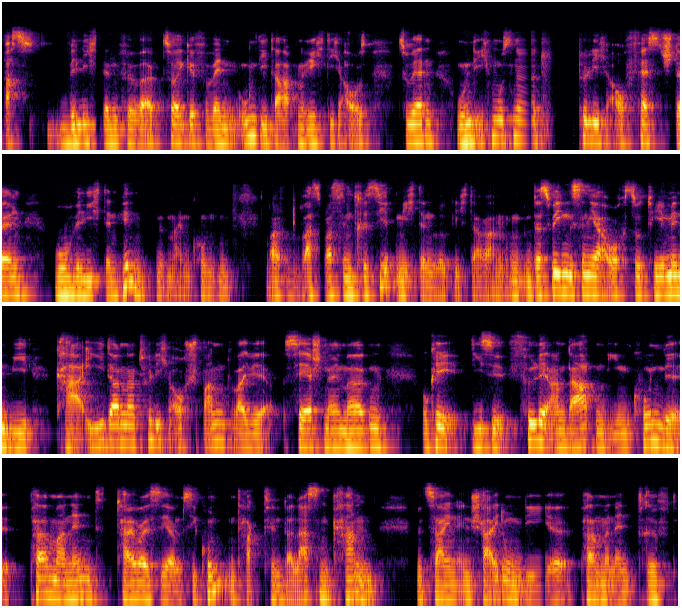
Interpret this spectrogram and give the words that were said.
Was will ich denn für Werkzeuge verwenden, um die Daten richtig auszuwerten? Und ich muss natürlich auch feststellen, wo will ich denn hin mit meinem Kunden? Was, was interessiert mich denn wirklich daran? Und deswegen sind ja auch so Themen wie KI dann natürlich auch spannend, weil wir sehr schnell merken, okay, diese Fülle an Daten, die ein Kunde permanent, teilweise ja im Sekundentakt hinterlassen kann, mit seinen Entscheidungen, die er permanent trifft,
